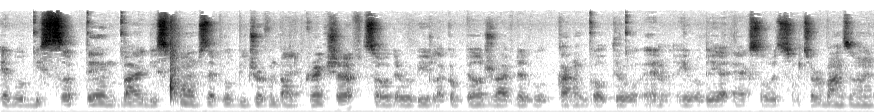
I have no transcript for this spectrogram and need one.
It will be sucked in by these pumps that will be driven by the crankshaft. So there will be like a belt drive that will kind of go through and it will be an axle with some turbines on it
